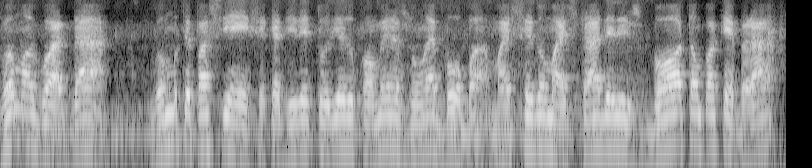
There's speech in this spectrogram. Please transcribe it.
Vamos aguardar, vamos ter paciência, que a diretoria do Palmeiras não é boba, mas cedo ou mais tarde eles botam para quebrar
